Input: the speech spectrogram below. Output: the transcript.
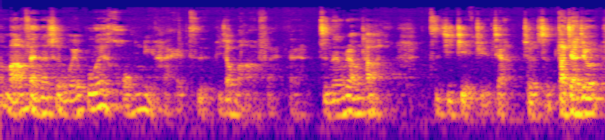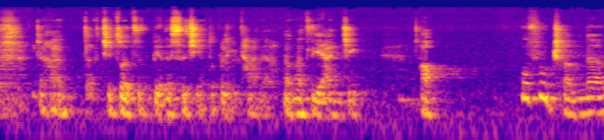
那麻烦的是，我又不会哄女孩子，比较麻烦，只能让她自己解决，这样就是大家就。就好像去做自别的事情都不理他的，让他自己安静。好，郭富城呢？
